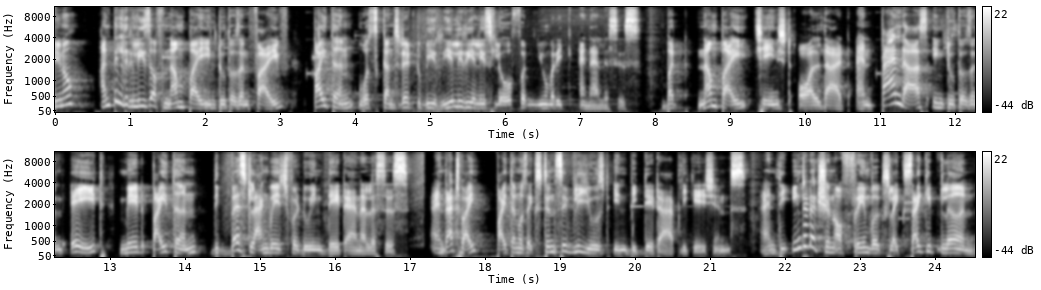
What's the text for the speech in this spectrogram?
you know? Until the release of NumPy in 2005, Python was considered to be really, really slow for numeric analysis. But NumPy changed all that, and Pandas in 2008 made Python the best language for doing data analysis. And that's why Python was extensively used in big data applications. And the introduction of frameworks like scikit-learn,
